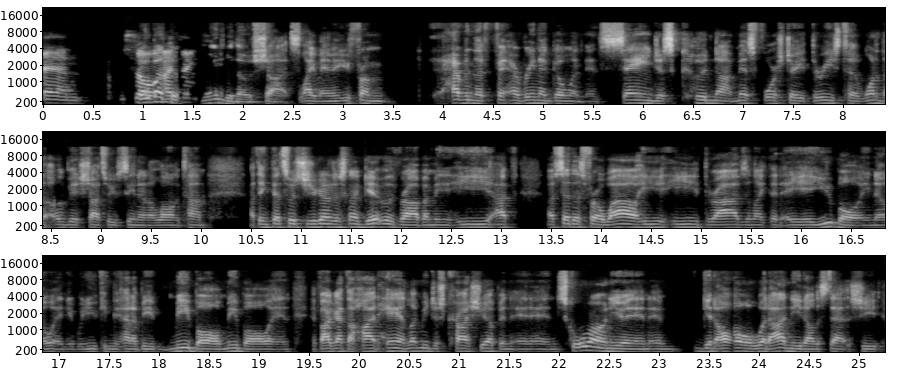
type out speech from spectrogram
And so what about I the think range of those shots? Like, man, you from having the arena going insane, just could not miss four straight threes to one of the ugliest shots we've seen in a long time. I think that's what you're gonna just gonna get with Rob. I mean, he I've I've said this for a while. He he thrives in like that AAU ball, you know, and you can kind of be me ball, me ball, and if I got the hot hand, let me just cross you up and and, and score on you and and get all what I need on the stat sheet.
